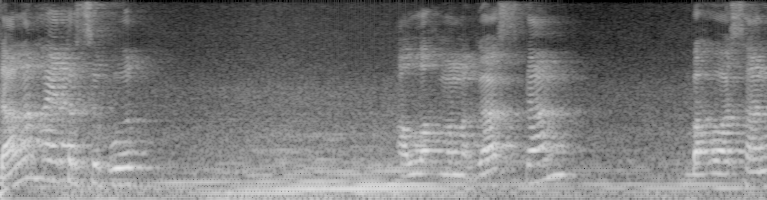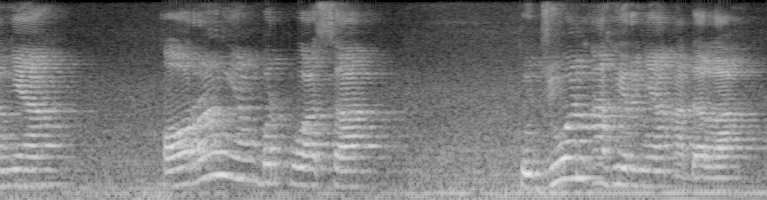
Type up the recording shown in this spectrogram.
Dalam ayat tersebut Allah menegaskan bahwasannya orang yang berpuasa tujuan akhirnya adalah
